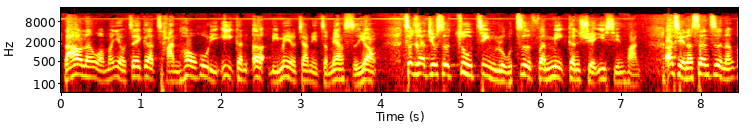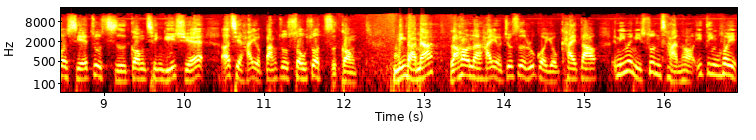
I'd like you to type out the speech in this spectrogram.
然后呢，我们有这个产后护理一跟二，里面有教你怎么样使用。这个就是促进乳汁分泌跟血液循环，而且呢，甚至能够协助子宫清淤血，而且还有帮助收缩子宫。明白没有？然后呢，还有就是，如果有开刀，因为你顺产哈，一定会，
